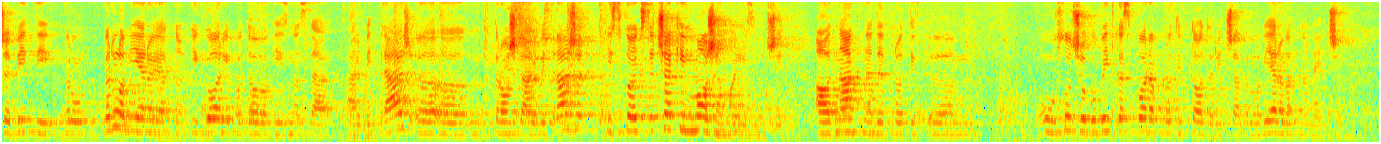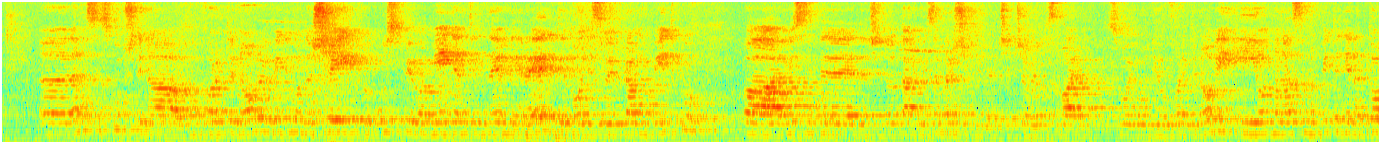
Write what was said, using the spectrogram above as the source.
će biti vrlo, vjerojatno i gori od ovog iznosa arbitraž, e, e, troška arbitraže iz kojeg se čak i možemo izvući, a od naknade protiv, e, u slučaju gubitka spora protiv Todorića vrlo vjerojatno nećemo. Danas je skupština Fortenove, vidimo da šejk uspjeva mijenjati dnevni red, vodi svoju pravnu bitku, pa mislite da će to tako i završiti, da će čovjek ostvariti svoj udio u Fortenovi i odmah nastavno pitanje na to,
